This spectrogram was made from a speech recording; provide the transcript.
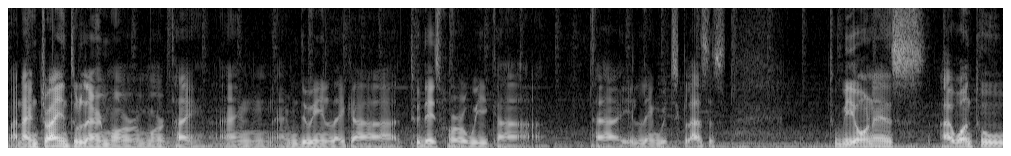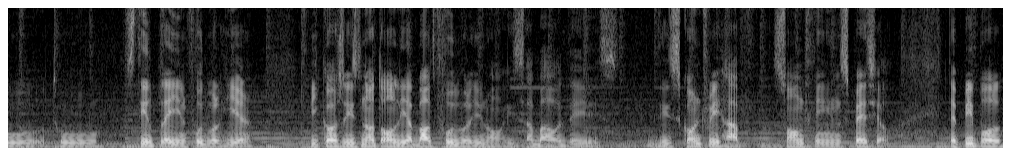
but I'm trying to learn more more Thai and I'm doing like uh, two days for a week uh, Thai language classes. To be honest I want to to still play in football here because it's not only about football you know it's about this this country have something special. The people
